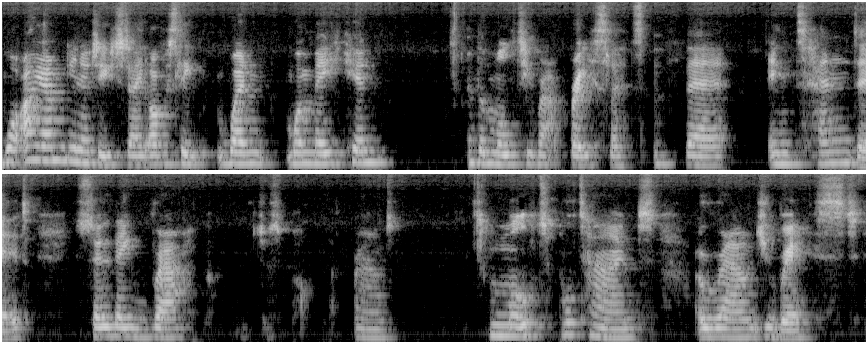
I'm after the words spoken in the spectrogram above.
what I am going to do today, obviously, when we're making the multi-wrap bracelets, they're intended so they wrap, just pop that around, multiple times around your wrist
